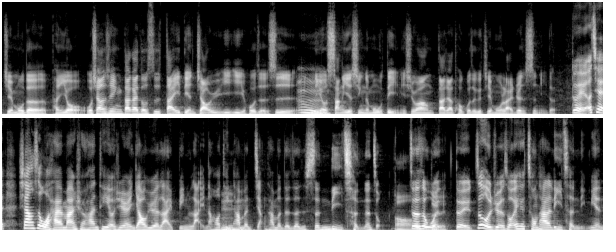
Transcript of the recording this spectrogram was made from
节目的朋友，我相信大概都是带一点教育意义，或者是你有商业性的目的，你希望大家透过这个节目来认识你的。对，而且像是我还蛮喜欢听有些人邀约来宾来，然后听他们讲他们的人生历程那种。啊，这是我对，这我觉得说，哎，从他的历程里面。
